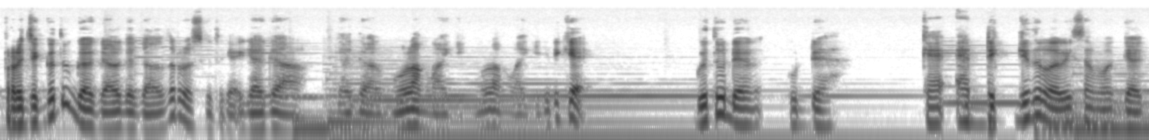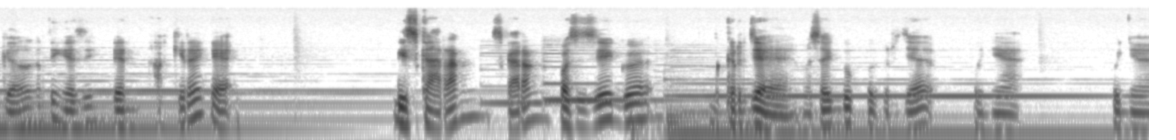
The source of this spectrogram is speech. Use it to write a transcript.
Project gue tuh gagal-gagal terus gitu kayak gagal gagal ngulang lagi ngulang lagi. Jadi kayak gue tuh udah udah kayak edik gitu loh sama gagal ngerti gak sih? Dan akhirnya kayak di sekarang sekarang posisinya gue bekerja ya. Maksudnya gue bekerja punya punya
